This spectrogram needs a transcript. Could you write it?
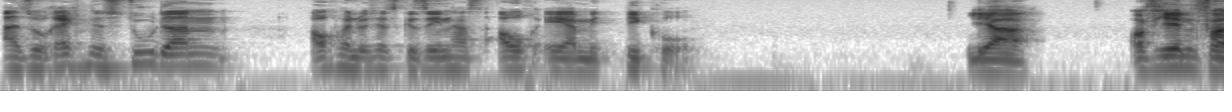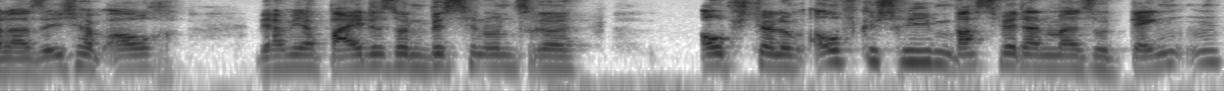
Also rechnest du dann, auch wenn du es jetzt gesehen hast, auch eher mit Biko? Ja, auf jeden Fall. Also ich habe auch, wir haben ja beide so ein bisschen unsere Aufstellung aufgeschrieben, was wir dann mal so denken,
